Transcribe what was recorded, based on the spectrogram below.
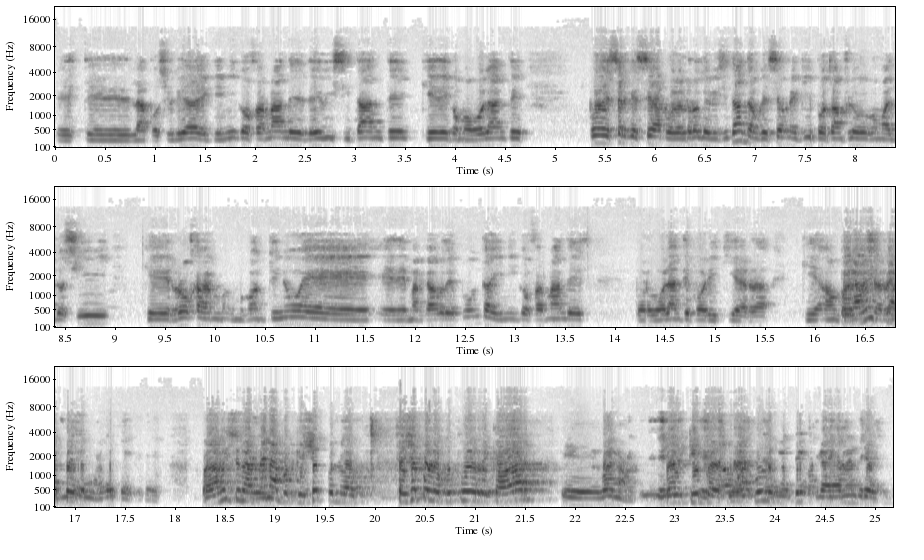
Este, la posibilidad de que Nico Fernández de visitante quede como volante. Puede ser que sea por el rol de visitante, aunque sea un equipo tan flojo como Aldo Civi, que Rojas continúe eh, de marcador de punta y Nico Fernández por volante por izquierda. Que aunque para, mí para mí es una pena porque yo por lo, yo por lo que pude recabar, eh, bueno, yo el tiempo de fútbol no tengo claramente.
